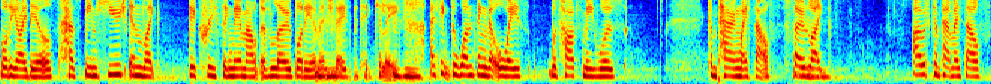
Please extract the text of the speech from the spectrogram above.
body ideals has been huge in like decreasing the amount of low body mm-hmm. image days particularly. Mm-hmm. I think the one thing that always was hard for me was comparing myself. So mm-hmm. like I would compare myself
